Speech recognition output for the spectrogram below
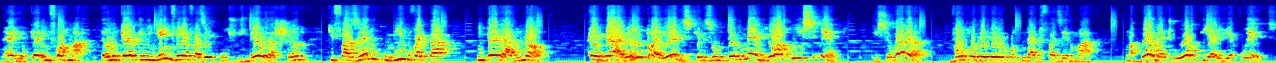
Né? E eu quero informar. Então, eu não quero que ninguém venha fazer cursos meus achando que fazendo comigo vai estar empregado. Não. Eu garanto a eles que eles vão ter o melhor conhecimento. Isso eu garanto. Vão poder ter a oportunidade de fazer uma, uma boa network e aí é com eles.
